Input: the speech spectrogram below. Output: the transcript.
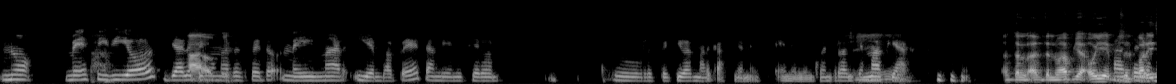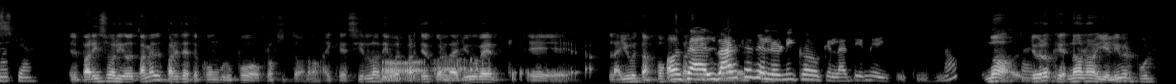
No, Messi Dios, ya le Ah, tengo más respeto. Neymar y Mbappé también hicieron sus respectivas marcaciones en el encuentro ante Sí. Mafia. Ante el, ante el Mafia. Oye, pues el Ante la París, Mafia. El París sólido. También el París le tocó un grupo flojito, ¿no? Hay que decirlo. Digo, el partido con la Juve, Ok. eh, la Juve tampoco O está sea, el Barça es el único que la tiene difícil, ¿no? No, o sea, yo creo que, no, no, y el Liverpool.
